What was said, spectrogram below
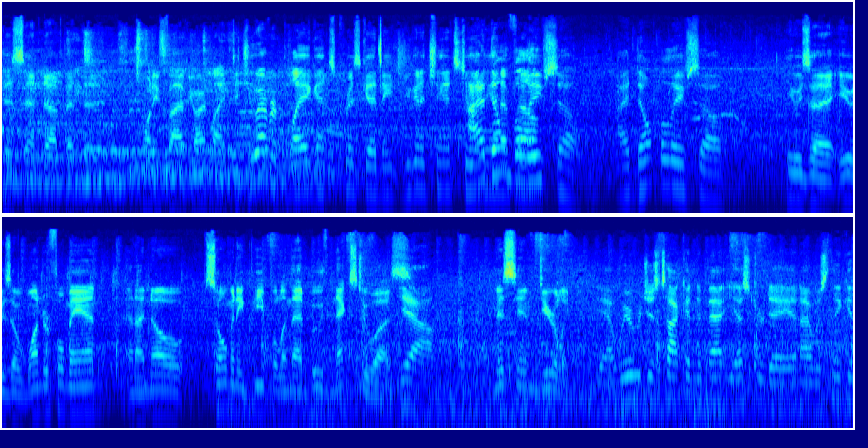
this end up at the 25 yard line. Did you ever play against Chris Gedney? Did you get a chance to? I don't NFL? believe so. I don't believe so. He was a he was a wonderful man, and I know so many people in that booth next to us. Yeah. Miss him dearly. Yeah, we were just talking to Matt yesterday, and I was thinking,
